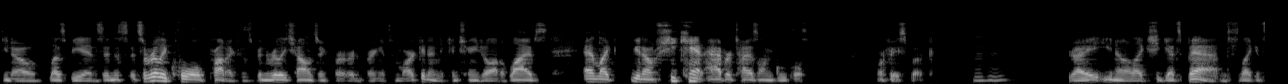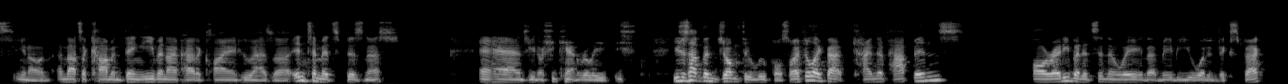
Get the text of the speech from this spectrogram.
you know, lesbians, and it's it's a really cool product. It's been really challenging for her to bring it to market, and it can change a lot of lives. And like, you know, she can't advertise on Google or Facebook. Mm-hmm. Right? You know like she gets banned. Like it's you know and that's a common thing. Even i've had a client who has a intimates business and you know she can't really you just have to jump through loopholes. So i feel like that kind of happens already but it's in a way that maybe you wouldn't expect.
